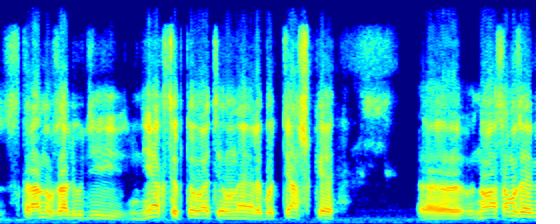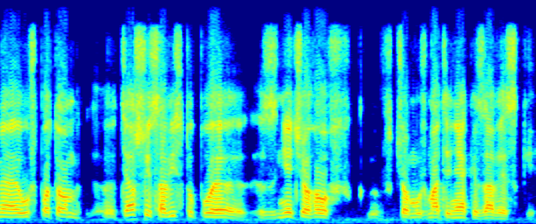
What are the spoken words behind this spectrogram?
stranu za ľudí neakceptovateľné alebo ťažké. E, no a samozrejme už potom ťažšie sa vystupuje z niečoho, v čom už máte nejaké záväzky.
